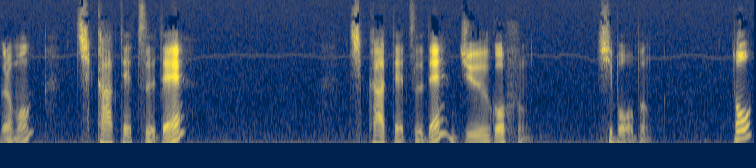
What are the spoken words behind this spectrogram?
그러면 地下鉄で 지하철で 15분 15분 と、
